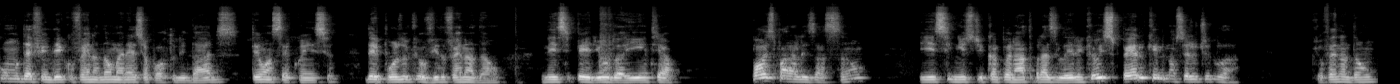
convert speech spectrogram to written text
como defender que o Fernandão merece oportunidades, ter uma sequência depois do que eu vi do Fernandão nesse período aí entre a pós-paralisação e esse início de campeonato brasileiro, em que eu espero que ele não seja o titular. Porque o Fernandão,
